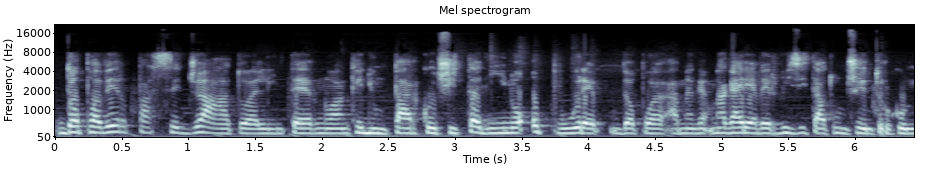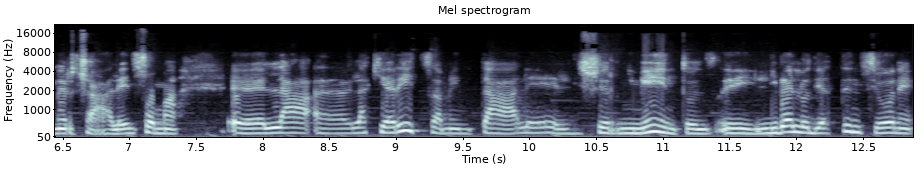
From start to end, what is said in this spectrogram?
dopo aver passeggiato all'interno anche di un parco cittadino oppure dopo magari aver visitato un centro commerciale, insomma eh, la, eh, la, chiarezza mentale, il discernimento, il livello di attenzione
